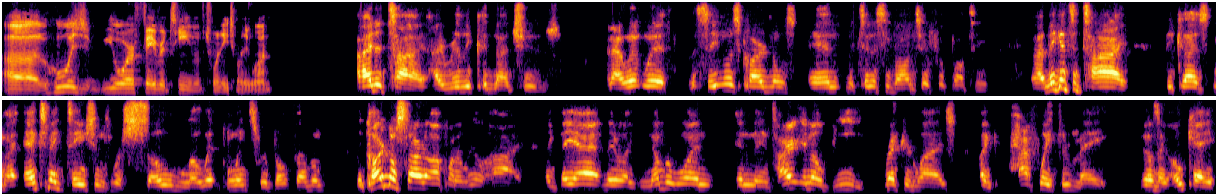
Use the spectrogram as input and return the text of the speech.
Uh, who was your favorite team of 2021? I had a tie. I really could not choose. and I went with the St. Louis Cardinals and the Tennessee Volunteer Football Team. And I think it's a tie because my expectations were so low at points for both of them. The Cardinals started off on a real high. Like they had, they were like number one in the entire MLB record wise, like halfway through May. And I was like, okay,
